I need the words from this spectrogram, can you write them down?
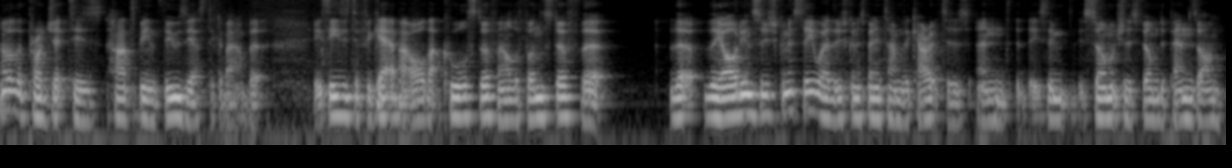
not that the project is hard to be enthusiastic about, but it's easy to forget about all that cool stuff and all the fun stuff that the the audience is just going to see, where they're just going to spend time with the characters, and it's in, so much of this film depends on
